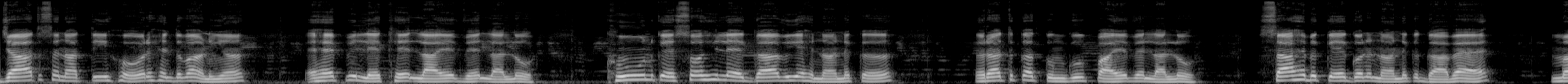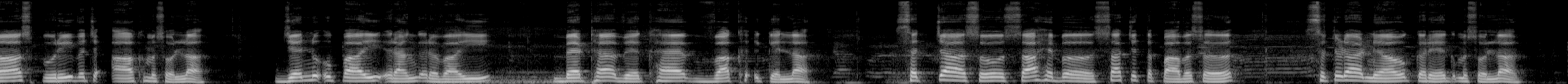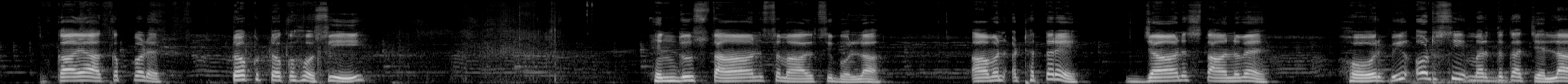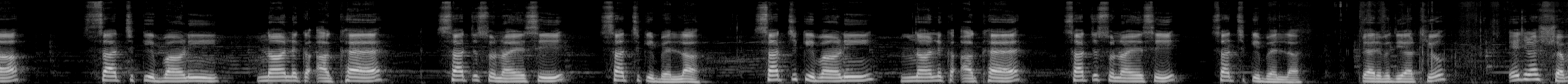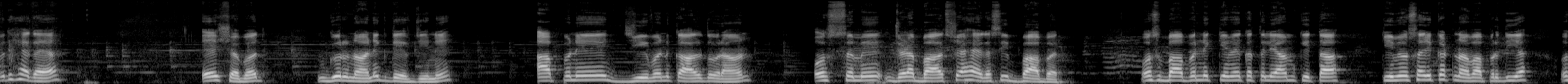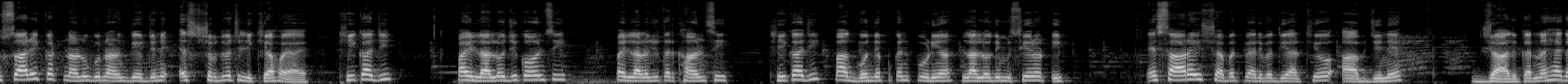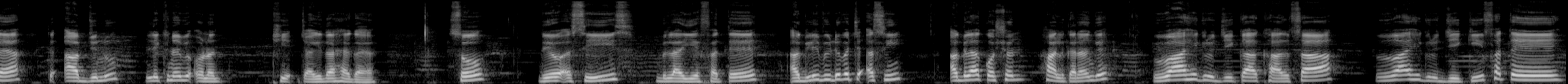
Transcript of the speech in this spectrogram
ਜਾਤ ਸਨਾਤੀ ਹੋਰ ਹਿੰਦਵਾਣੀਆਂ ਇਹ ਵੀ ਲੇਖੇ ਲਾਏ ਵੇ ਲਾਲੋ। ਖੂਨ ਕੇ ਸੋਹੀ ਲੈ ਗਾਵੀ ਇਹ ਨਾਨਕ, ਰਤ ਕਾ ਕੁੰਗੂ ਪਾਏ ਵੇ ਲਾਲੋ। ਸਾਹਿਬ ਕੇ ਗੁਣ ਨਾਨਕ ਗਾਵੇ ਮਾਸਪੁਰੀ ਵਿੱਚ ਆਖ ਮਸੋਲਾ। ਜਿਨ ਉਪਾਈ ਰੰਗ ਰਵਾਈ, ਬੈਠਾ ਵੇਖੈ ਵਖ ਇਕੇਲਾ। ਸੱਚਾ ਸੋ ਸਾਹਿਬ ਸੱਚ ਤਪਾਵਸ, ਸਚੜਾ ਨਿਆਉ ਕਰੇਗ ਮਸੋਲਾ। ਕਾਇਆ ਕੱਪੜ ਟੁਕ ਟੁਕ ਹੋਸੀ ਹਿੰਦੁਸਤਾਨ ਸਮਾਲ ਸੀ ਬੋਲਾ। ਆਵਨ 78 ਜਾਨ 97 ਹੋਰ ਵੀ ਉੱਠ ਸੀ ਮਰਦ ਕਾ ਚੇਲਾ। ਸੱਚ ਕੀ ਬਾਣੀ ਨਾਨਕ ਆਖੈ, ਸੱਚ ਸੁਣਾਏ ਸੀ ਸੱਚ ਕੀ ਬੇਲਾ। ਸੱਚ ਕੀ ਬਾਣੀ ਨਾਨਕ ਆਖੈ, ਸੱਚ ਸੁਣਾਏ ਸੀ ਸੱਚ ਕੀ ਬੇਲਾ। ਪਿਆਰੇ ਵਿਦਿਆਰਥੀਓ, ਇਹ ਜਿਹੜਾ ਸ਼ਬਦ ਹੈਗਾ ਆ, ਇਹ ਸ਼ਬਦ ਗੁਰੂ ਨਾਨਕ ਦੇਵ ਜੀ ਨੇ ਆਪਣੇ ਜੀਵਨ ਕਾਲ ਦੌਰਾਨ ਉਸ ਸਮੇਂ ਜਿਹੜਾ ਬਾਦਸ਼ਾਹ ਹੈਗਾ ਸੀ ਬਾਬਰ, ਉਸ ਬਾਬਰ ਨੇ ਕਿਵੇਂ ਕਤਲੇਆਮ ਕੀਤਾ, ਕਿਵੇਂ ਉਹ ਸਾਰੀ ਘਟਨਾ ਵਾਪਰਦੀ ਆ, ਉਹ ਸਾਰੀ ਘਟਨਾ ਨੂੰ ਗੁਰੂ ਨਾਨਕ ਦੇਵ ਜੀ ਨੇ ਇਸ ਸ਼ਬਦ ਵਿੱਚ ਲਿਖਿਆ ਹੋਇਆ ਹੈ। ਠੀਕ ਆ ਜੀ? ਭਾਈ ਲਾਲੋ ਜੀ ਕੌਣ ਸੀ? ਭਾਈ ਲਾਲੋ ਜੀ ਤਰਖਾਨ ਸੀ। ਠੀਕ ਆ ਜੀ? ਭਾਗੋਂ ਦੇ ਪਕਨ ਪੂੜੀਆਂ, ਲਾਲੋ ਦੀ ਮਿੱਸੀ ਰੋਟੀ। ਇਹ ਸਾਰੇ ਸ਼ਬਦ ਪਿਆਰੇ ਵਿਦਿਆਰਥੀਓ, ਆਪ ਜੀ ਨੇ ਯਾਦ ਕਰਨਾ ਹੈਗਾ ਆ ਤੇ ਆਪ ਜੀ ਨੂੰ ਲਿਖਣਾ ਵੀ ਆਉਣਾ ਠੀ- ਚਾਹੀਦਾ ਹੈਗਾ ਆ। ਸੋ ਦਿਓ ਅਸੀਸ ਬੁਲਾਈਏ ਫਤਿਹ। ਅਗਲੀ ਵੀਡੀਓ ਵਿੱਚ ਅਸੀਂ ਅਗਲਾ ਕੁਐਸਚਨ ਹੱਲ ਕਰਾਂਗੇ। ਵਾਹਿਗੁਰੂ ਜੀ ਕਾ ਖਾਲਸਾ, ਵਾਹਿਗੁਰੂ ਜੀ ਕੀ ਫਤਿਹ।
